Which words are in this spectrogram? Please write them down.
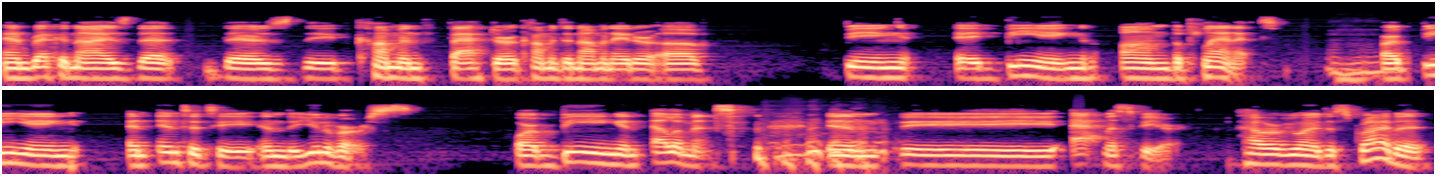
and recognize that there's the common factor, common denominator of being a being on the planet mm-hmm. or being an entity in the universe or being an element in the atmosphere, however you want to describe it.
